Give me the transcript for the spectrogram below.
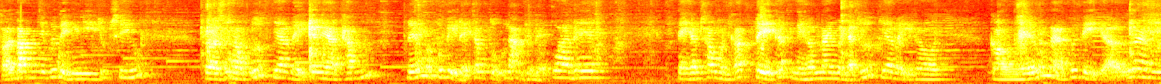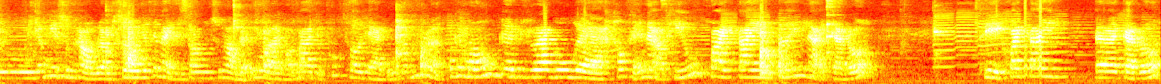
Tỏi băm nha quý vị nhiều nhiều chút xíu. Rồi xuân hồng ướp gia vị cho gà thấm. Nếu mà quý vị để trong tủ lạnh thì để qua đêm. Ngày hôm sau mình có tiệc thì ngày hôm nay mình đã ướp gia vị rồi. Còn nếu mà quý vị ở um, giống như xuân hồng làm xôi như thế này thì xong, xuân hồng để ngoài khoảng 30 phút thôi gà cũng thấm rồi. Cái món ragu gà không thể nào thiếu khoai tây với lại cà rốt. Thì khoai tây à, cà rốt.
